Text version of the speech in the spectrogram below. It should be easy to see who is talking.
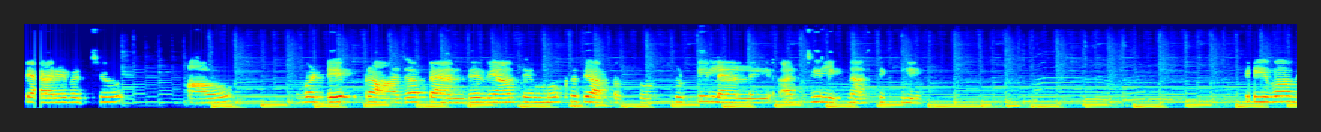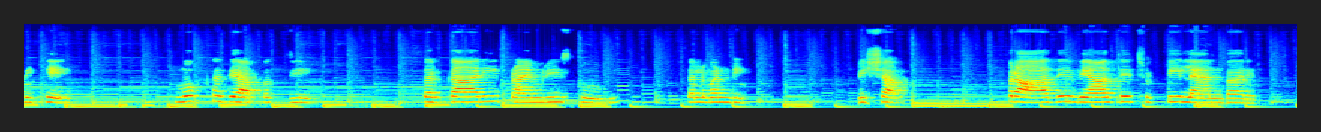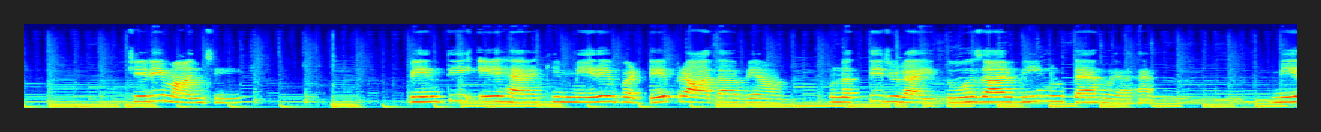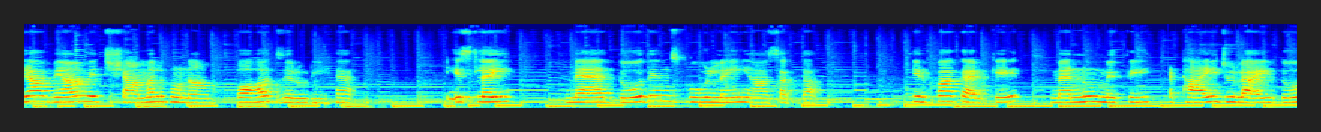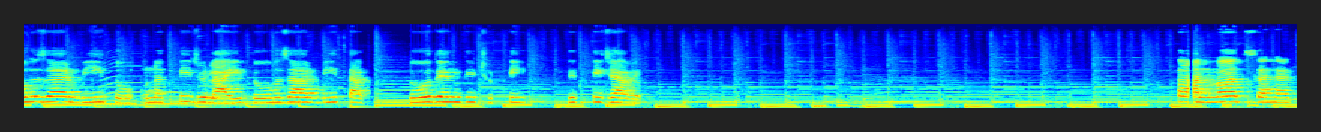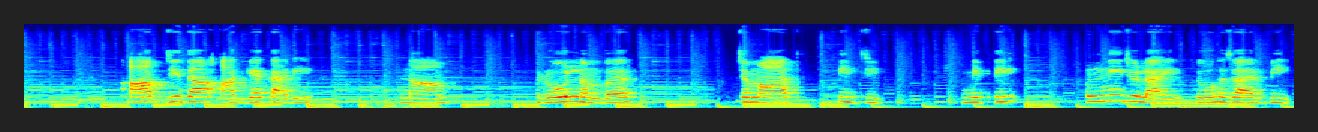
Speaker 1: ਪਿਆਰੇ ਬੱਚਿਓ, ਆਓ ਵੱਡੇ ਭਰਾ ਜਾਂ ਭੈਣ ਦੇ ਵਿਆਹ ਤੇ ਮੁੱਖ ਅਧਿਆਪਕ ਤੋਂ ਛੁੱਟੀ ਲੈਣ ਲਈ ਅਰਜ਼ੀ ਲਿਖਣਾ ਸਿੱਖੀਏ। ਸੇਵਾ ਵਿਖੇ ਮੁੱਖ ਅਧਿਆਪਕ ਜੀ, ਸਰਕਾਰੀ ਪ੍ਰਾਇਮਰੀ ਸਕੂਲ, ਤਲਵੰਡੀ। ਵਿਸ਼ਾ, ਭਰਾ ਦੇ ਵਿਆਹ ਤੇ ਛੁੱਟੀ ਲੈਣ ਬਾਰੇ। ਸ਼੍ਰੀਮਾਨ ਜੀ ਬੇਨਤੀ ਇਹ ਹੈ ਕਿ ਮੇਰੇ ਵੱਡੇ ਭਰਾ ਦਾ ਵਿਆਹ 29 ਜੁਲਾਈ 2020 ਨੂੰ ਤੈਅ ਹੋਇਆ ਹੈ। ਮੇਰਾ ਵਿਆਹ ਵਿੱਚ ਸ਼ਾਮਲ ਹੋਣਾ ਬਹੁਤ ਜ਼ਰੂਰੀ ਹੈ। ਇਸ ਲਈ ਮੈਂ 2 ਦਿਨ ਸਕੂਲ ਨਹੀਂ ਆ ਸਕਦਾ। ਕਿਰਪਾ ਕਰਕੇ ਮੈਨੂੰ ਮਿਤੀ 28 ਜੁਲਾਈ 2020 ਤੋਂ 29 ਜੁਲਾਈ 2020 ਤੱਕ 2 ਦਿਨ ਦੀ ਛੁੱਟੀ ਦਿੱਤੀ ਜਾਵੇ। ਧੰਨਵਾਦ ਸਹਿਤ ਆਪ ਜੀ ਦਾ ਆਗਿਆਕਾਰੀ ਨਾਮ, ਰੋਲ ਨੰਬਰ, ਜਮਾਤ ਤੀਜੀ, ਮਿਤੀ 19 ਜੁਲਾਈ 2020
